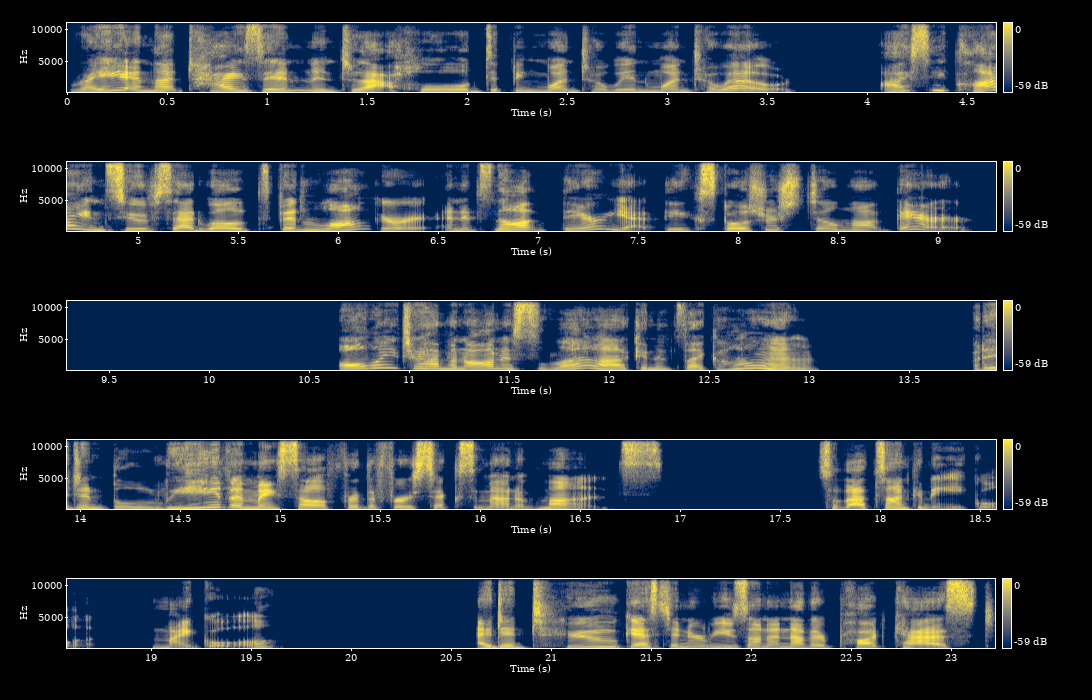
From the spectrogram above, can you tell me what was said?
Right? And that ties in into that whole dipping one toe in, one toe out. I see clients who have said, well, it's been longer and it's not there yet. The exposure's still not there. Only to have an honest look and it's like, hmm, but I didn't believe in myself for the first X amount of months. So that's not going to equal my goal. I did two guest interviews on another podcast,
